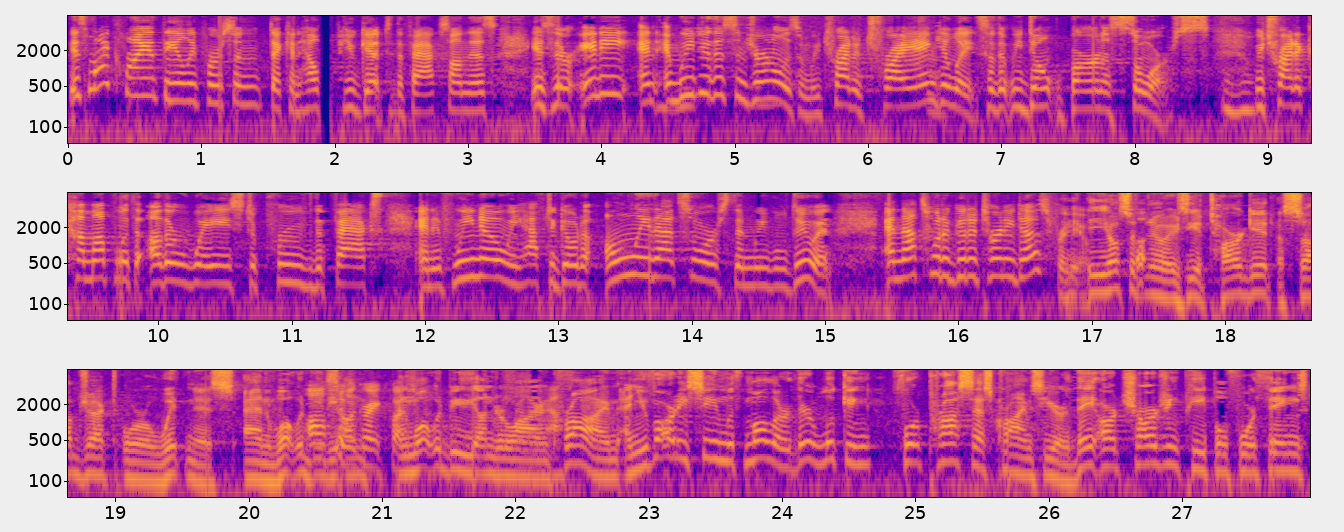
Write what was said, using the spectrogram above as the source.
is my client the only person that can help you get to the facts on this? Is there any, and, and we do this in journalism, we try to triangulate so that we don't burn a source. Mm-hmm. We try to come up with other ways to prove the facts, and if we know we have to go to only that source, then we will do it. And that's what a good attorney does for you. You also have know is he a target, a subject, or a witness, and what would be the a and what would be the underlying crime? And you've already seen with Mueller, they're looking for process crimes here. They are charging people for things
